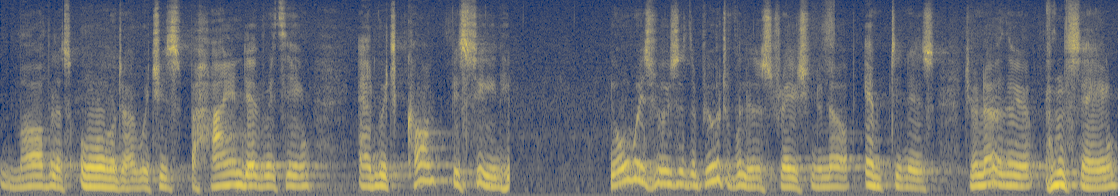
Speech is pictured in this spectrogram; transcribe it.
marvelous order which is behind everything and which can't be seen. He always uses the beautiful illustration, you know, of emptiness. Do you know the saying,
